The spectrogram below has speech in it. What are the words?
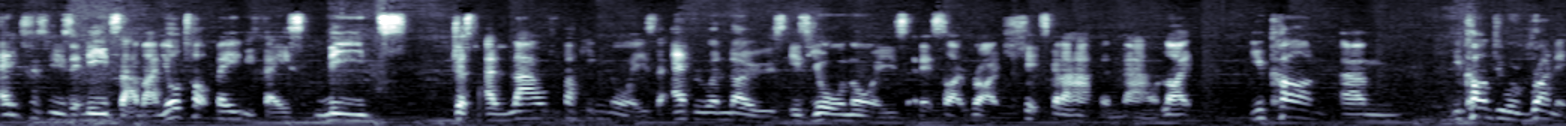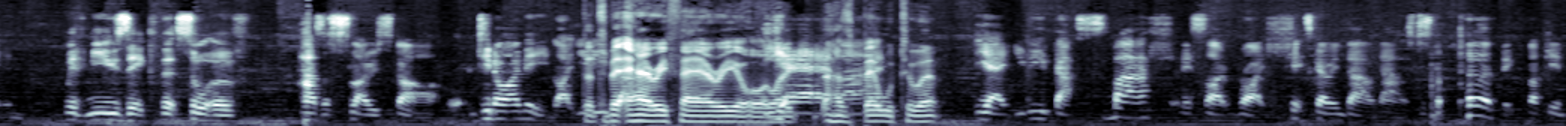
entrance music needs. That man, your top baby face needs just a loud fucking noise that everyone knows is your noise, and it's like, right, shit's gonna happen now. Like, you can't, um, you can't do a run in with music that sort of has a slow start. Do you know what I mean? Like, you that's a bit that- airy fairy or like Yeah, has man. build to it. yeah, you need that smash, and it's like, right, shit's going down now. It's just the perfect fucking.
